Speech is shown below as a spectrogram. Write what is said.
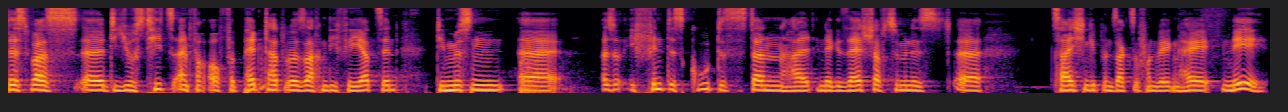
das, was die Justiz einfach auch verpennt hat oder Sachen, die verjährt sind, die müssen, also ich finde es gut, dass es dann halt in der Gesellschaft zumindest Zeichen gibt und sagt so von wegen, hey, nee,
